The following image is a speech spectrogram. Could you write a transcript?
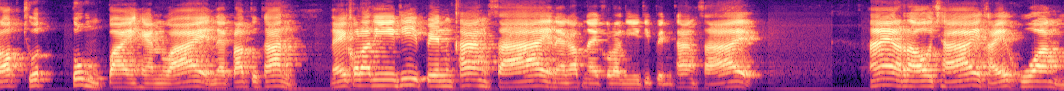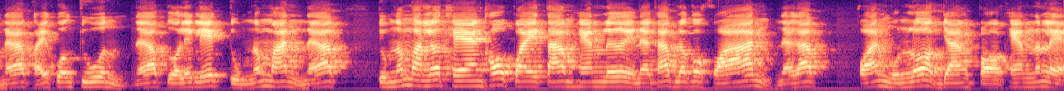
ล็อกชุดตุ้มปลายแฮนด์ไว้นะครับทุกท่าน ในกรณีที่เป็นข้างซ้ายนะครับ ในกรณีที่เป็นข้างซ้าย ให้เราใช้ไขควงนะครับ ไขควงจูนนะครับ ตัวเล็กๆ จุ่มน้ำมันนะครับ จุ่มน้ำมันแล้วแทงเข้าไปตามแฮนด์เลยนะครับ แล้วก็คว้านนะครับคว้านหมุนรอบยางปลอกแฮนด์นั่นแหละ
